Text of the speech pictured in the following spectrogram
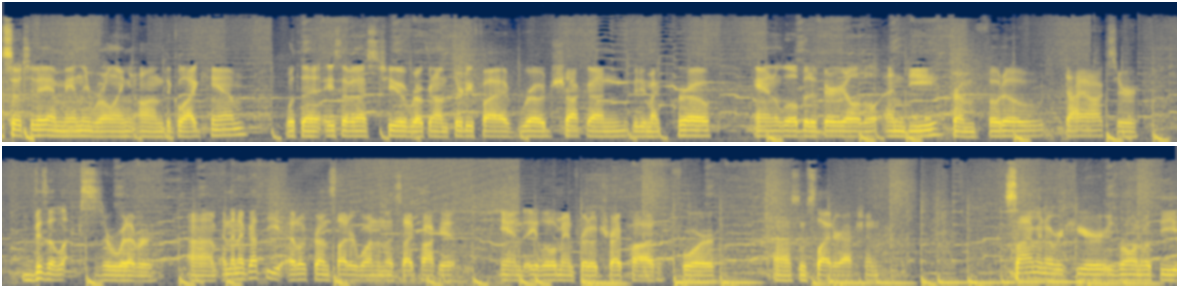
So today I'm mainly rolling on the Glide Cam with an A7S II Rokinon 35 Rode Shotgun VideoMic Pro and a little bit of variable ND from Photo Diox or Vizelex or whatever. Um, and then I've got the Edelkrone Slider 1 in the side pocket and a little Manfrotto tripod for uh, some slider action. Simon over here is rolling with the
